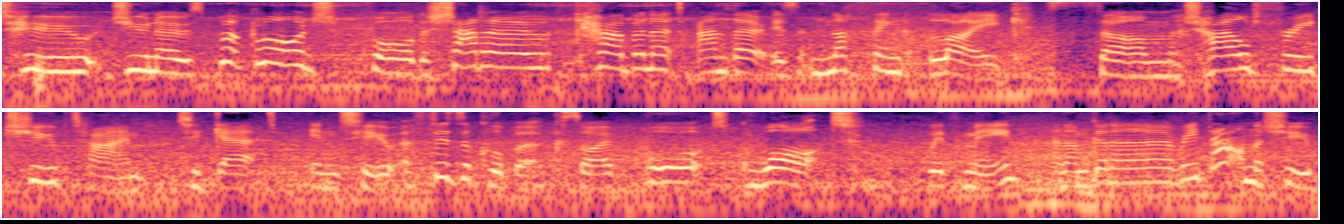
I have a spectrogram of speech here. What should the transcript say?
to Juno's book launch for the Shadow Cabinet and there is nothing like some child-free tube time to get into a physical book. So I bought Gwot with me and I'm gonna read that on the tube.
